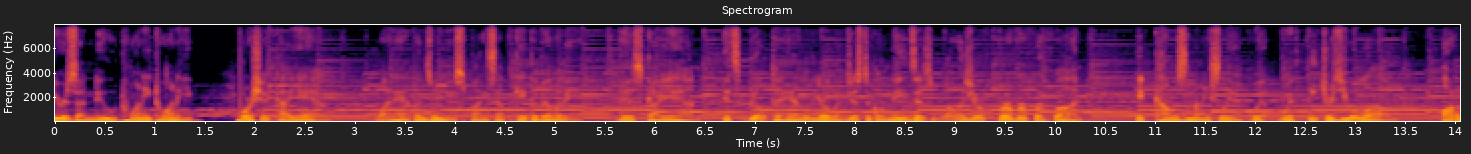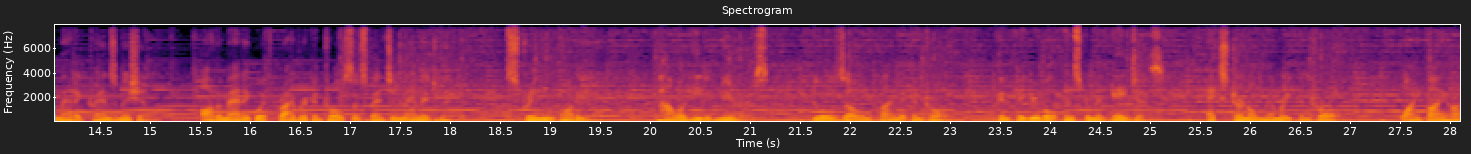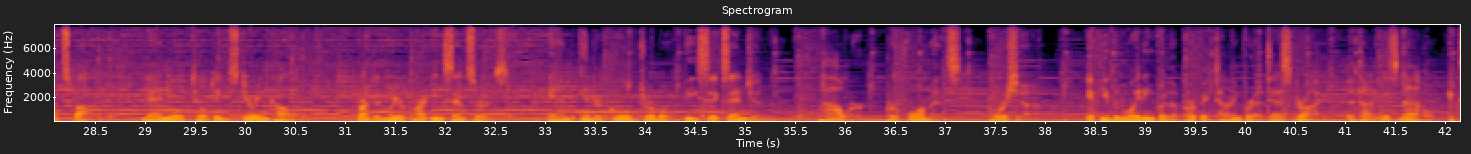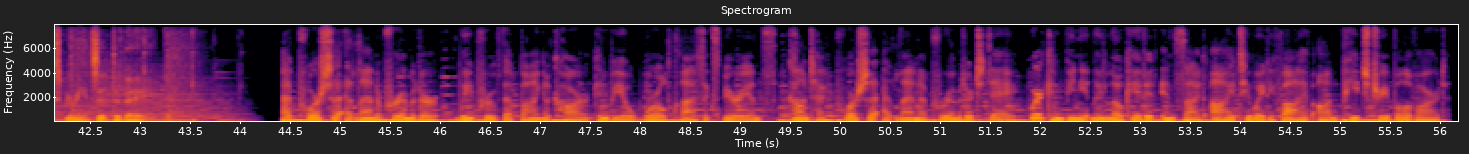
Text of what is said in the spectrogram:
Here's a new 2020 Porsche Cayenne. What happens when you spice up capability? This Cayenne, it's built to handle your logistical needs as well as your fervor for fun. It comes nicely equipped with features you love. Automatic transmission, automatic with driver control suspension management, streaming audio, power heated mirrors, dual zone climate control, configurable instrument gauges, external memory control, Wi-Fi hotspot, manual tilting steering column, front and rear parking sensors, and intercooled turbo V6 engine. Power, performance, Porsche. If you've been waiting for the perfect time for a test drive, the time is now. Experience it today. At Porsche Atlanta Perimeter, we prove that buying a car can be a world-class experience. Contact Porsche Atlanta Perimeter today. We're conveniently located inside I-285 on Peachtree Boulevard.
